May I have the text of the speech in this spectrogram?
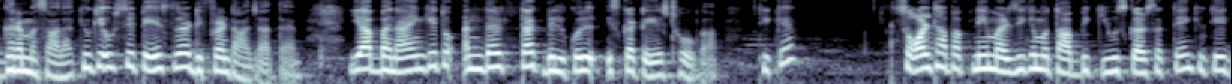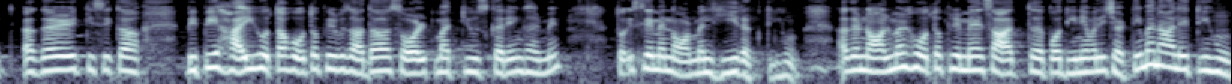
गरम मसाला, क्योंकि उससे टेस्ट ज़रा डिफरेंट आ जाता है। या आप बनाएँगे तो अंदर तक बिल्कुल इसका टेस्ट होगा, ठीक है? सॉल्ट आप अपनी मर्ज़ी के मुताबिक यूज़ कर सकते हैं, क्योंकि अगर किसी का बीपी हाई होता हो तो फिर वो ज़्यादा सॉल्ट मत यूज़ करें घर में। तो इसलिए मैं नॉर्मल ही रखती हूँ। अगर नॉर्मल हो तो फिर मैं साथ पुदीने वाली चटनी बना लेती हूँ।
